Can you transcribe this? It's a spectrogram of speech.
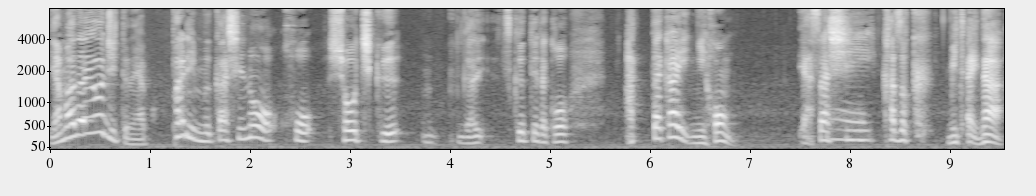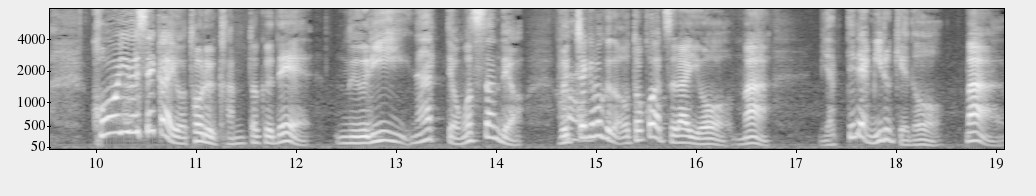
山田洋次ってのはやっぱり昔の松竹が作ってたこう、あったかい日本、優しい家族みたいな、こういう世界を撮る監督で、塗りーなって思ってたんだよ。ぶっちゃけ僕の男は辛いを、まあ、やってりゃ見るけど、まあ、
